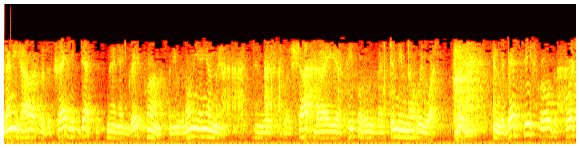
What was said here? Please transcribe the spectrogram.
But anyhow, it was a tragic death. This man had great promise, and he was only a young man, and was, was shot by uh, people who uh, didn't even know who he was. And the Dead Sea Scrolls, of course,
